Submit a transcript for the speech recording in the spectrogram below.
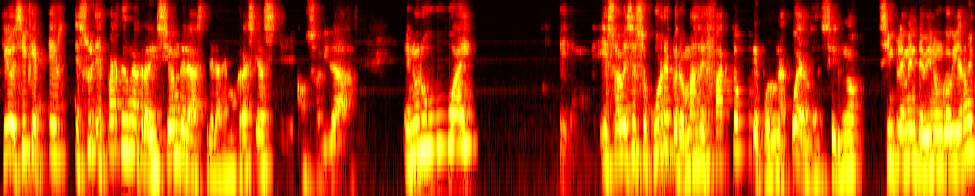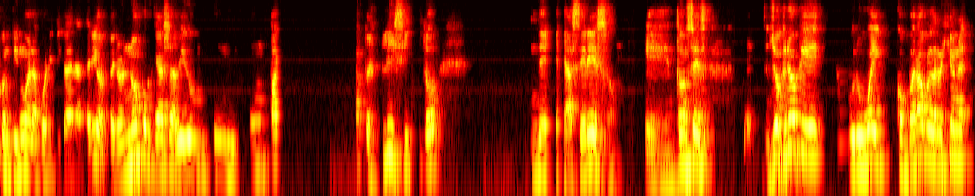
quiero decir que es, parte de una tradición de las, democracias eh, consolidadas. En Uruguay eh, eso a veces ocurre, pero más de facto que por un acuerdo, es decir, no simplemente viene un gobierno y continúa la política del anterior, pero no porque haya habido un, pacto explícito de hacer eso. Eh, entonces, yo creo que Uruguay, comparado con la región,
